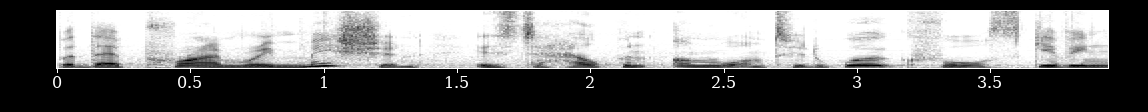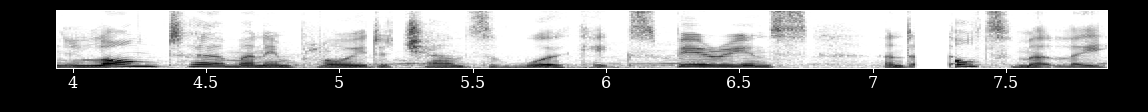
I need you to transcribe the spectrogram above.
but their primary mission is to help an unwanted workforce, giving long-term unemployed a chance of work experience and ultimately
